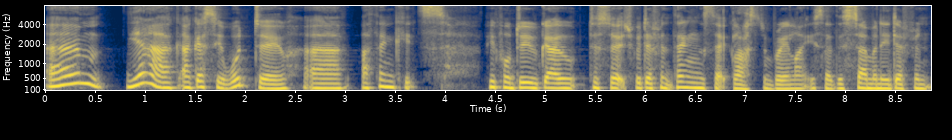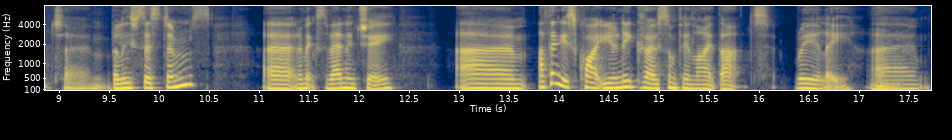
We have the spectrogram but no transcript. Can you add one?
Um, yeah, I guess it would do. Uh, I think it's people do go to search for different things at Glastonbury, and like you said, there's so many different um, belief systems uh, and a mix of energy. Um, I think it's quite unique, though, something like that, really, um,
